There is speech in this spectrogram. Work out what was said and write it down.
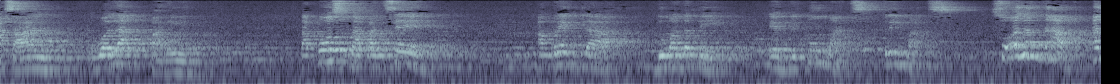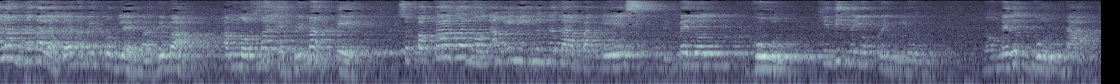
kasal, wala pa rin. Tapos napansin, ang regla dumadating every 2 months, 3 months. So alam na, alam na talaga na may problema, di ba? Ang normal, every month eh. So pagka ganon, ang iniinom na dapat is melon gold. Hindi na yung premium. No? Melon gold na.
